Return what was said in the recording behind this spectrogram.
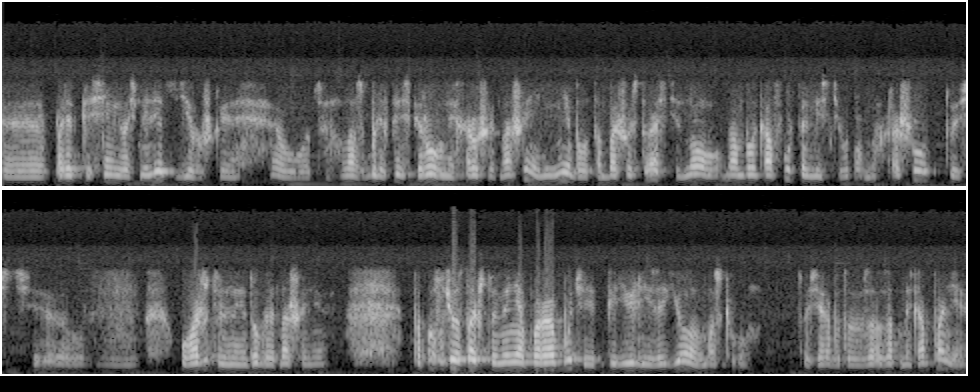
э, порядка 7-8 лет с девушкой. Вот. У нас были, в принципе, ровные, хорошие отношения. Не было там большой страсти, но нам было комфортно вместе, удобно, хорошо. То есть уважительные, добрые отношения. Потом случилось так, что меня по работе перевели из региона в Москву. То есть я работал в западной компании,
